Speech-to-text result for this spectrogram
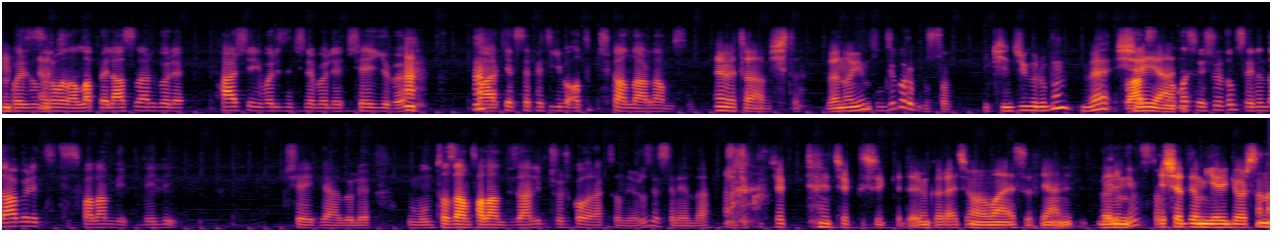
Hı, Valiz evet. hazırlamanın Allah belasını versin. Böyle her şeyi valizin içine böyle şey gibi. Heh. market sepeti gibi atıp çıkanlardan mısın? Evet abi işte. Ben oyum. İkinci grup musun? ikinci grubum ve şey Ben yani. Ama şaşırdım. Senin daha böyle titiz falan bir deli şey yani böyle muntazam falan düzenli bir çocuk olarak tanıyoruz ya senin de. Çok, çok teşekkür ederim Koraycığım ama maalesef yani Öyle benim yaşadığım yeri görsen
